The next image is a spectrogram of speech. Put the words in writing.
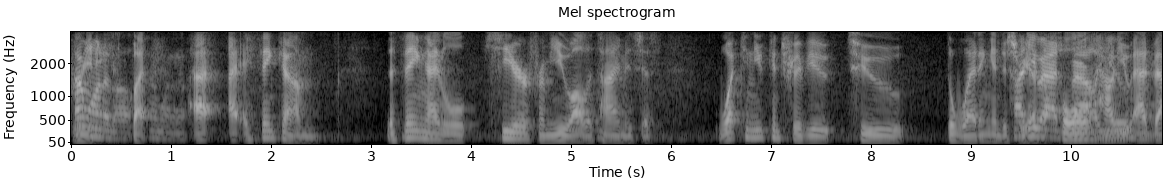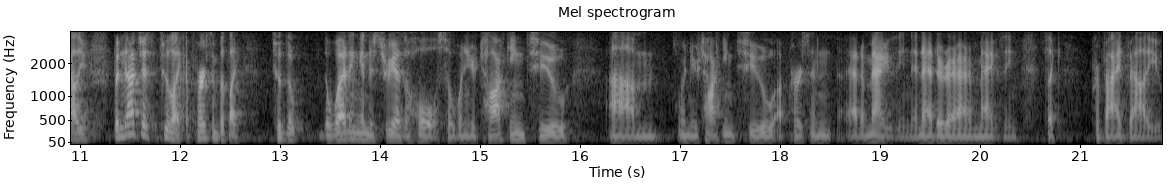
I want it all. But I want it all. I, I think um, the thing I l- hear from you all the time is just what can you contribute to the wedding industry as a whole? How do you add value? But not just to like a person, but like to the the wedding industry as a whole. So when you're talking to um, when you're talking to a person at a magazine, an editor at a magazine, it's like provide value.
